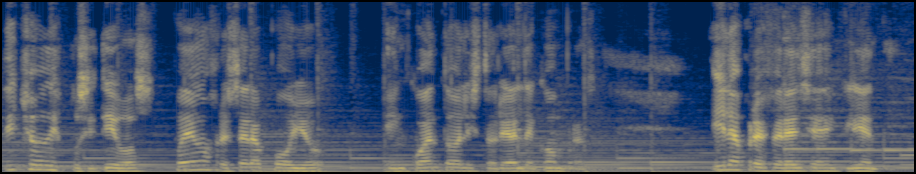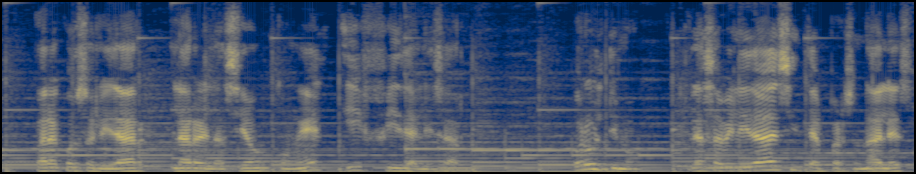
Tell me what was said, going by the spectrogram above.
Dichos dispositivos pueden ofrecer apoyo en cuanto al historial de compras y las preferencias del cliente para consolidar la relación con él y fidelizarlo. Por último, las habilidades interpersonales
